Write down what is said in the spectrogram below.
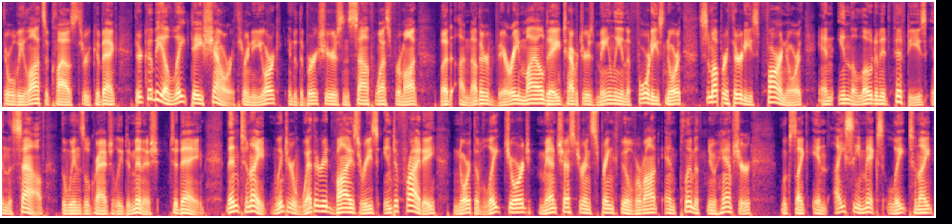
There will be lots of clouds through Quebec. There could be a late day shower through New York into the Berkshires and southwest Vermont, but another very mild day. Temperatures mainly in the 40s north, some upper 30s far north, and in the low to mid 50s in the south. The winds will gradually diminish today. Then tonight, winter weather advisories into Friday north of Lake George, Manchester and Springfield, Vermont, and Plymouth, New Hampshire. Looks like an icy mix late tonight,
